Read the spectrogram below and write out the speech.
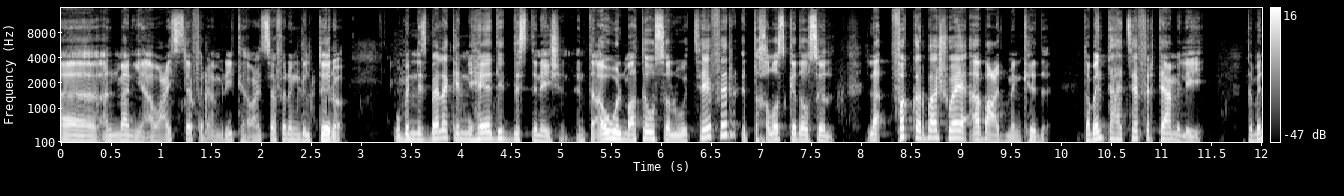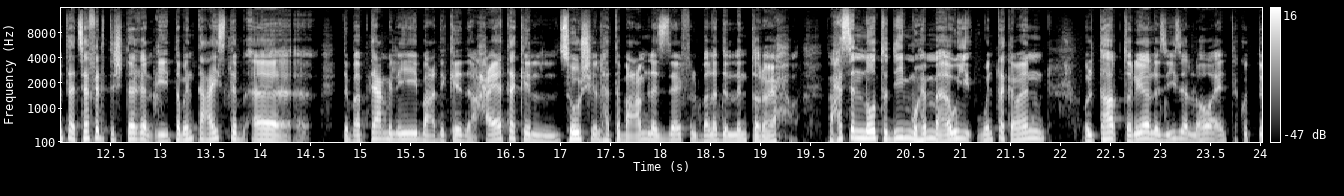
آه ألمانيا أو عايز تسافر أمريكا أو عايز تسافر إنجلترا. وبالنسبة لك إن هي دي الديستنيشن أنت أول ما توصل وتسافر أنت خلاص كده وصلت. لأ فكر بقى شوية أبعد من كده. طب أنت هتسافر تعمل إيه؟ طب أنت هتسافر تشتغل إيه؟ طب أنت عايز تبقى تبقى بتعمل إيه بعد كده؟ حياتك ال social هتبقى عاملة إزاي في البلد اللي أنت رايحها؟ فحاسس إن النقطة دي مهمة قوي وأنت كمان قلتها بطريقة لذيذة اللي هو أنت كنت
